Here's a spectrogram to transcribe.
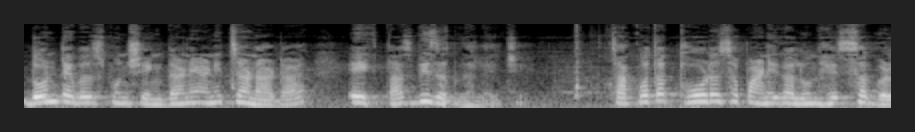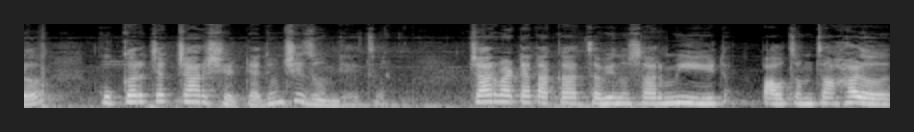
दोन टेबलस्पून शेंगदाणे आणि चणा डाळ एक तास भिजत घालायची. चाकवतात थोडंसं पाणी घालून हे सगळं कुकरच्या चार शेट्ट्या देऊन शिजवून घ्यायचं. चार वाट्या ताकात चवीनुसार मीठ पाव चमचा हळद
